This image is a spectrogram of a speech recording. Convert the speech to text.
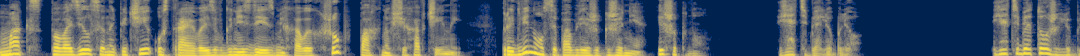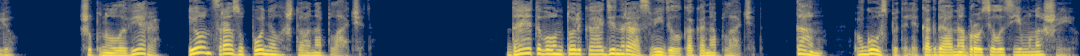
Макс повозился на печи, устраиваясь в гнезде из меховых шуб, пахнущих овчиной, придвинулся поближе к жене и шепнул. «Я тебя люблю». «Я тебя тоже люблю», — шепнула Вера, и он сразу понял, что она плачет. До этого он только один раз видел, как она плачет. Там, в госпитале, когда она бросилась ему на шею.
